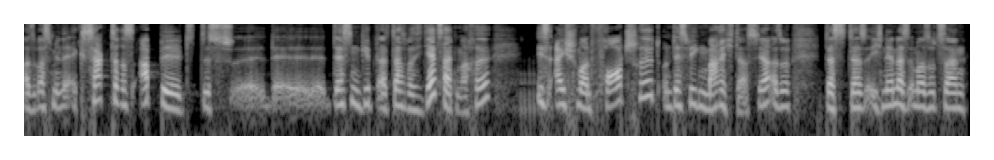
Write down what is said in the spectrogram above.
also was mir ein exakteres Abbild des, äh, dessen gibt als das, was ich derzeit mache, ist eigentlich schon mal ein Fortschritt und deswegen mache ich das. Ja, also das, das, ich nenne das immer sozusagen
